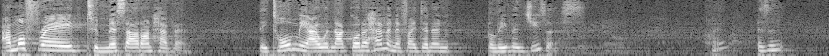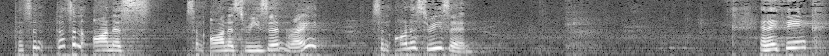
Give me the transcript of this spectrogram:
I'm afraid to miss out on heaven. They told me I would not go to heaven if I didn't believe in Jesus. Right? Isn't that's an that's an honest it's an honest reason, right? It's an honest reason. And I think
